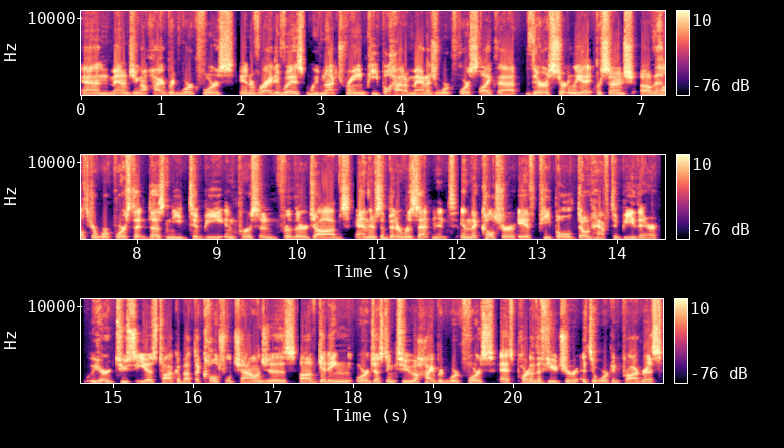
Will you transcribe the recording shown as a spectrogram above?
and managing a hybrid workforce in a variety of ways. We've not trained people how to manage a workforce like that. There is certainly a percentage of the healthcare workforce that does need to be in person for their jobs, and there's a bit of resentment in the culture if people don't have to be there. We heard two CEOs talk about the cultural challenges of getting or adjusting to a hybrid workforce as part of the future. It's a work in progress.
